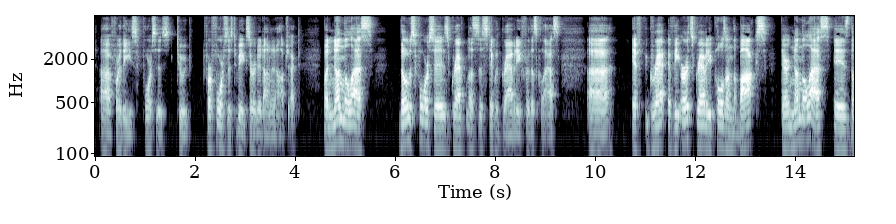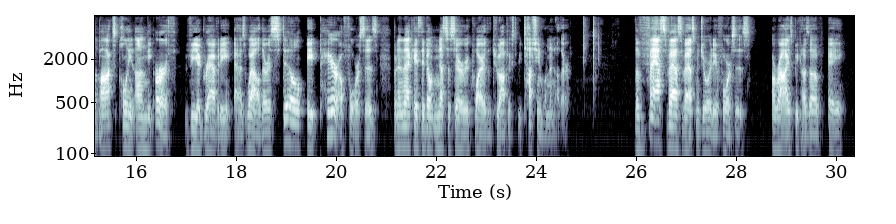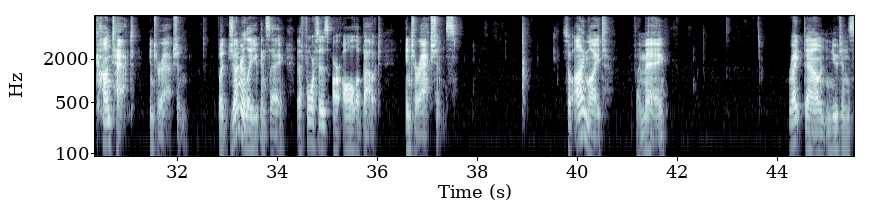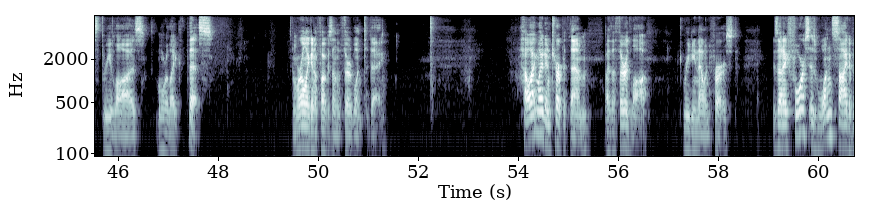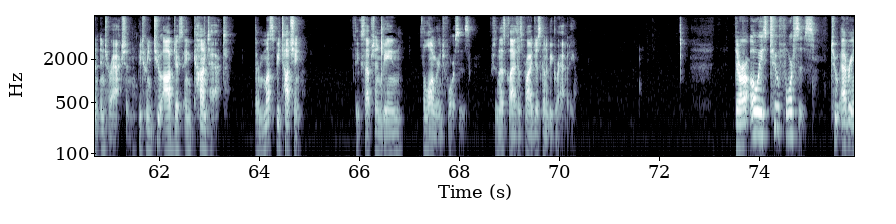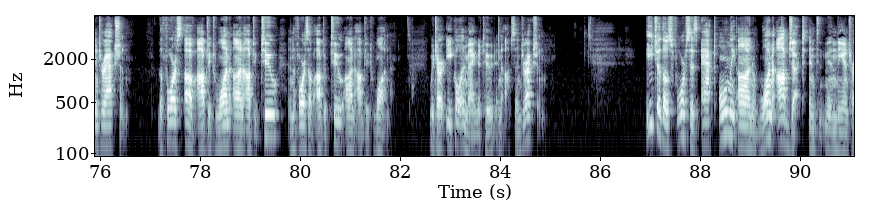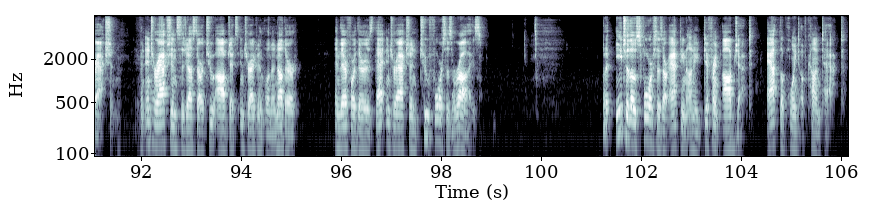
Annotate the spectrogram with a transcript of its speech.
uh, for these forces to for forces to be exerted on an object. But nonetheless, those forces, let's just stick with gravity for this class. Uh, if, if the Earth's gravity pulls on the box, there nonetheless is the box pulling on the Earth via gravity as well. There is still a pair of forces, but in that case they don't necessarily require the two objects to be touching one another. The vast, vast, vast majority of forces arise because of a contact interaction. But generally, you can say that forces are all about interactions. So I might, if I may, write down Newton's three laws more like this. And we're only going to focus on the third one today. How I might interpret them by the third law, reading that one first, is that a force is one side of an interaction between two objects in contact. There must be touching, the exception being the long-range forces, which in this class is probably just going to be gravity. There are always two forces to every interaction. The force of object 1 on object 2 and the force of object 2 on object 1, which are equal in magnitude and opposite in direction each of those forces act only on one object in, in, the interaction. If an interaction suggests there are two objects interacting with one another, and therefore there is that interaction, two forces arise. But each of those forces are acting on a different object at the point of contact.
